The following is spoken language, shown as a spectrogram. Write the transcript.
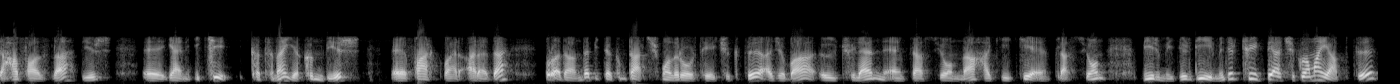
daha fazla bir e, yani iki katına yakın bir e, fark var arada. Buradan da bir takım tartışmalar ortaya çıktı. Acaba ölçülen enflasyonla hakiki enflasyon bir midir değil midir? TÜİK bir açıklama yaptı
